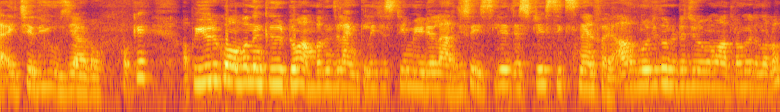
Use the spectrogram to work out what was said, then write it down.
ടൈച്ച് ചെയ്ത് യൂസ് ചെയ്യാണോ ഓക്കെ അപ്പോൾ ഈ ഒരു കോമ്പോ നിങ്ങൾക്ക് കിട്ടും. അമ്പത്തഞ്ച് ലാങ്കിലെ ജസ്റ്റ് മീഡിയം ലാർജ് സൈസിൽ ജസ്റ്റ് സിക്സ് നയൻ ഫൈവ് അറുന്നൂറ്റി തൊണ്ണൂറ്റഞ്ച് രൂപ മാത്രമേ വരുന്നുള്ളൂ.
